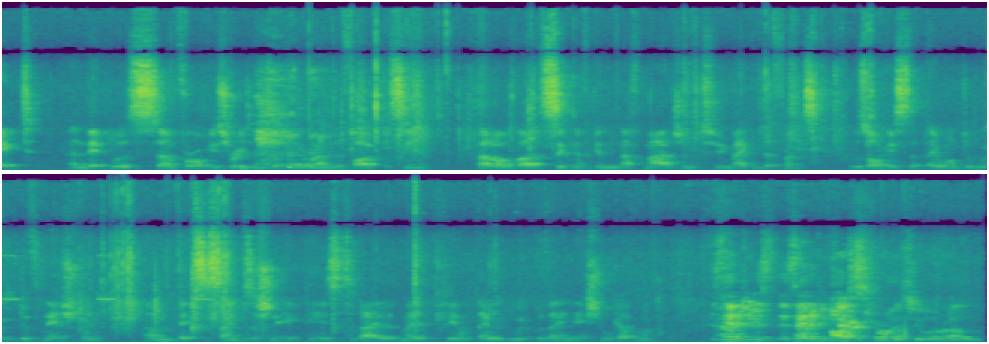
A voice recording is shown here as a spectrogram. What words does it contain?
ACT, and that was um, for obvious reasons, that they were under 5%, but of a significant enough margin to make a difference. It was obvious that they wanted to work with National. Um, that's the same position ACT has today. They've made it clear that they would work with a national government. Is that, is, is that advice? characterise your um,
